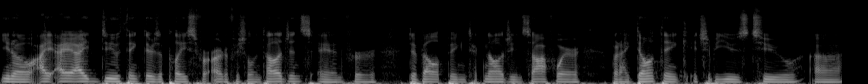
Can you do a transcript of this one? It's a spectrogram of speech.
You know, I, I, I do think there's a place for artificial intelligence and for developing technology and software, but I don't think it should be used to uh,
